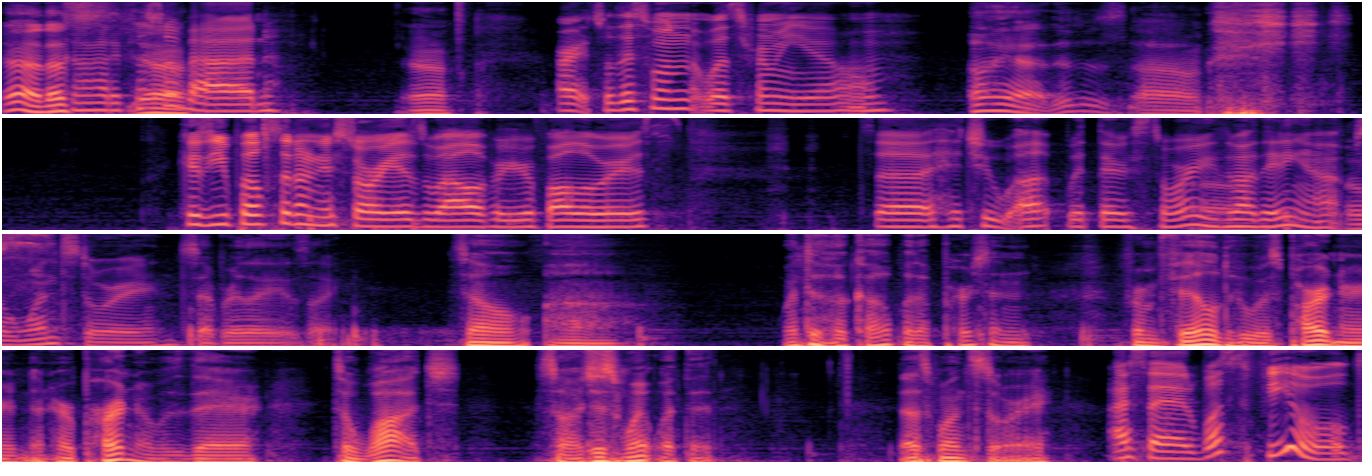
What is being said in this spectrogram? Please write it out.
Yeah, that's God, I feel yeah. so bad. Yeah. All right, so this one was from you Oh yeah, this is um because you posted on your story as well for your followers to hit you up with their stories about dating apps. so one story separately is like so uh went to hook up with a person from Feeld who was partnered and her partner was there to watch. So I just went with it. That's one story. I said, "What's Feeld?"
